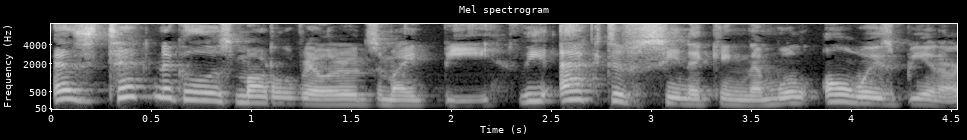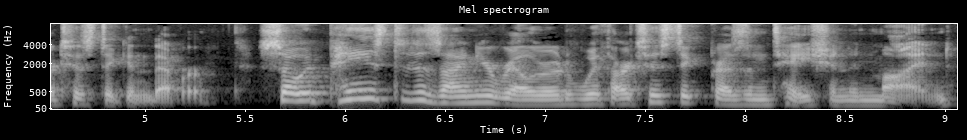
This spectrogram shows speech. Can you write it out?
As technical as model railroads might be, the act of scenicking them will always be an artistic endeavor, so it pays to design your railroad with artistic presentation in mind.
